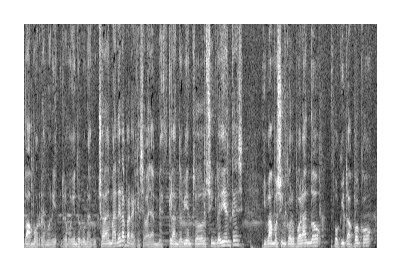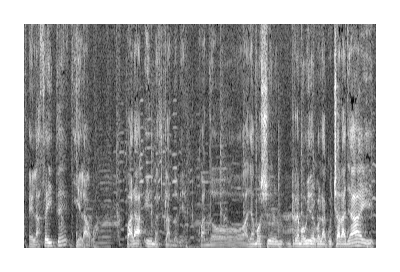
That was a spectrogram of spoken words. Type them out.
vamos removiendo con una cuchara de madera para que se vayan mezclando bien todos los ingredientes y vamos incorporando poquito a poco el aceite y el agua para ir mezclando bien. Cuando hayamos eh, removido con la cuchara ya y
